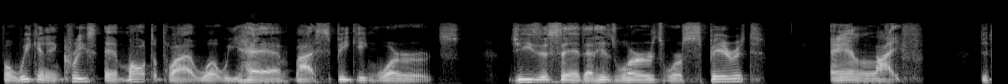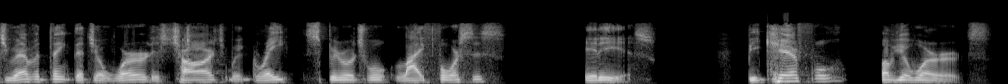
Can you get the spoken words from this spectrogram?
for we can increase and multiply what we have by speaking words. Jesus said that his words were spirit and life. Did you ever think that your word is charged with great spiritual life forces? It is. Be careful of your words.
